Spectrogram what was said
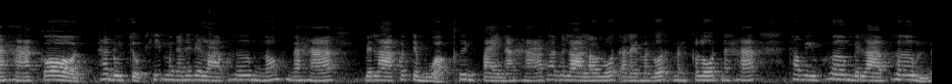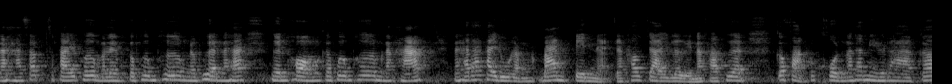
นะคะ ก็ถ้าดูจบคลิปมันก็ได้เวลาเพิ่มเนาะนะคะ เวลาก็จะบวกขึ้นไปนะคะ ถ้าเวลาเราลดอะไรมันลดมันก็ลดนะคะ ถ้าวิวเพิ่มเวลาเพิ่มนะคะซับสไครต์เพิ่มอะไรมันก็เพิ่มเพิ่มนะเพื่อนนะคะ เงินทองมันก็เพิ่มเพิ่มนะคะนะคะ ถ้าใครดูหลังบ้านเป็นเนี่ยจะเข้าใจเลยนะคะ เพื่อนก็ฝากทุกคนนะถ้ามีเวลาก็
